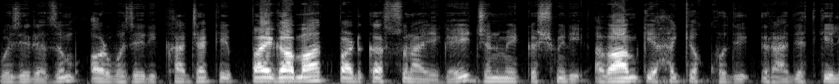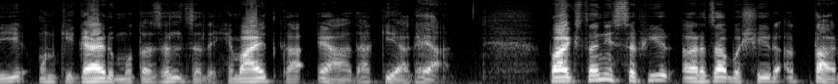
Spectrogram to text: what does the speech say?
وزیر اعظم اور وزیر خارجہ کے پیغامات پڑھ کر سنائے گئے، جن میں کشمیری عوام کے حق خود ارادت کے لیے ان کی غیر متزلزل حمایت کا اعادہ کیا گیا۔ پاکستانی سفیر ارزا بشیر اتار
